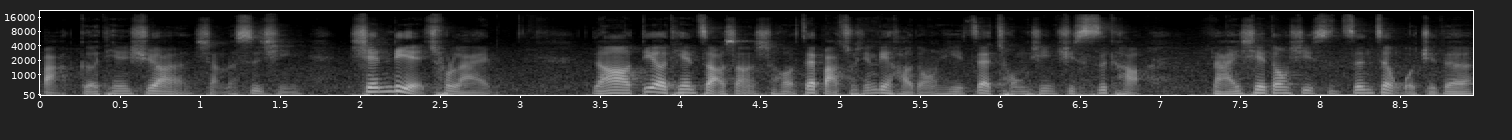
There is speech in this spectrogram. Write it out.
把隔天需要想的事情先列出来，然后第二天早上的时候再把昨天列好的东西再重新去思考。哪一些东西是真正我觉得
